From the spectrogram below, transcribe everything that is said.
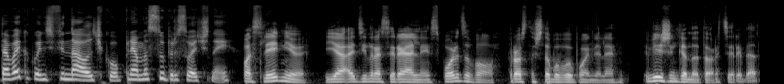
Давай какую-нибудь финалочку, прямо супер сочный. Последнюю я один раз реально использовал, просто чтобы вы поняли. Вишенка на торте, ребят.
